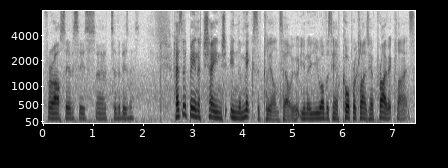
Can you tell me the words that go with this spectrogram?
for our services uh, to the business. Has there been a change in the mix of clientele? You know, you obviously have corporate clients, you have private clients.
